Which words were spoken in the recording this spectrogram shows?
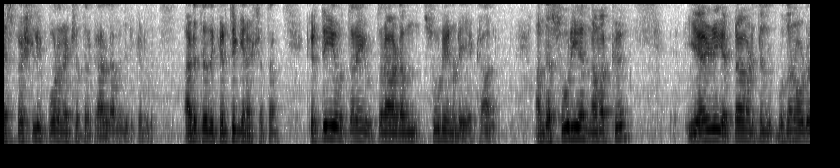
எஸ்பெஷலி பூர நட்சத்திரக்காரில் அமைஞ்சிருக்கிறது அடுத்தது கிருத்திகை நட்சத்திரம். கிருத்திகை உத்தரை உத்தராடம் சூரியனுடைய கால். அந்த சூரியன் நமக்கு ஏழு எட்டாம் இடத்தில் புதனோடு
